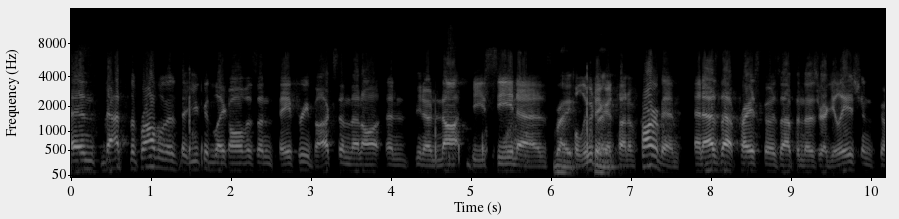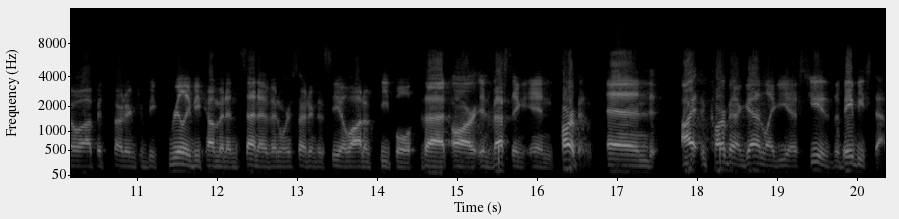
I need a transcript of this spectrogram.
and that's the problem is that you could like all of a sudden pay three bucks and then all and you know not be seen as right, polluting right. a ton of carbon. And as that price goes up and those regulations go up, it's starting to be really become an incentive, and we're starting to see a lot of people that are investing in carbon and I carbon again, like ESG is the baby step.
